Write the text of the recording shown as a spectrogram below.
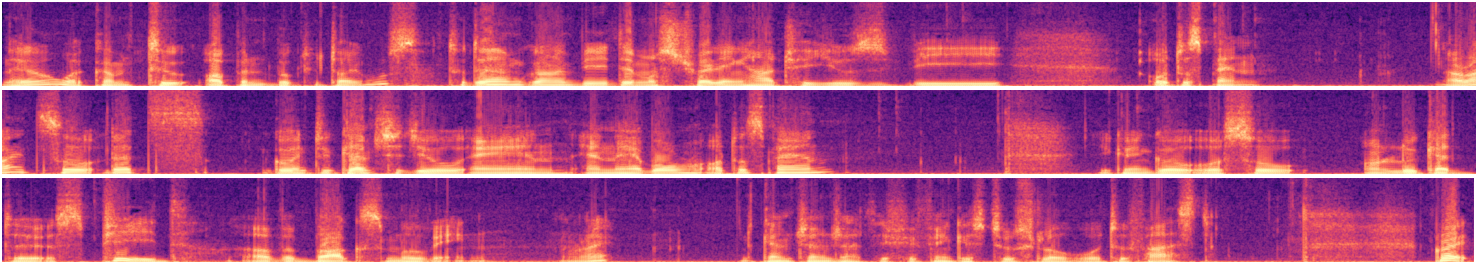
Hello, welcome to OpenBook Tutorials. Today I'm going to be demonstrating how to use the AutoSpan. Alright, so let's go into CamStudio and enable AutoSpan. You can go also and look at the speed of a box moving. Alright, you can change that if you think it's too slow or too fast. Great,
